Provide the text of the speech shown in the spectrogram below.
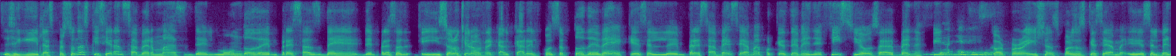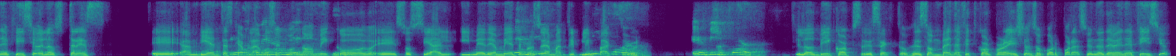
si las personas quisieran saber más del mundo de empresas B, de empresas, y solo quiero recalcar el concepto de B, que es el de empresa B, se llama porque es de beneficio, o sea, Benefit Corporations, por eso es que se llama, es el beneficio en los tres eh, ambientes que hablamos, económico, eh, social y medio ambiente, por eso se llama triple impacto. Es B Corp. Los B Corps, exacto. Son Benefit Corporations o corporaciones de beneficio,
